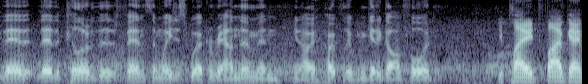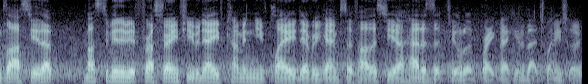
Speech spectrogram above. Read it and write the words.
they're they're the pillar of the defence, and we just work around them, and you know hopefully we can get it going forward. You played five games last year. That must have been a bit frustrating for you, but now you've come in, you've played every game so far this year. How does it feel to break back into that 22?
